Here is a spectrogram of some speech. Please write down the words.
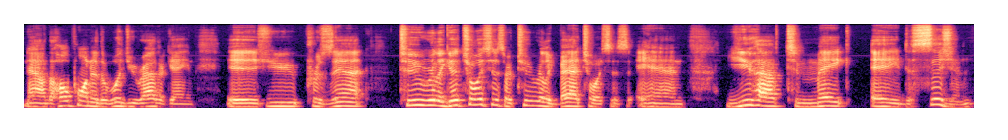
Now, the whole point of the Would You Rather game is you present two really good choices or two really bad choices, and you have to make a decision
